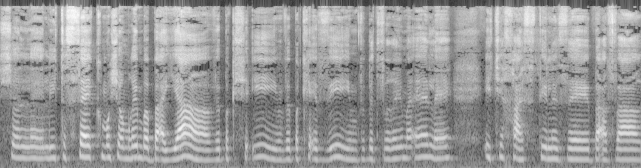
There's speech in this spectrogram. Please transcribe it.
של אה, להתעסק, כמו שאומרים, בבעיה ובקשיים ובכאבים ובדברים האלה, התייחסתי לזה בעבר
